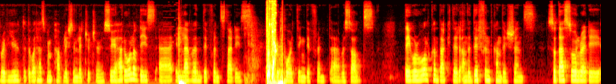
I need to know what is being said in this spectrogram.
reviewed the, what has been published in literature. So you had all of these uh, 11 different studies reporting different uh, results. They were all conducted under different conditions so that's already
